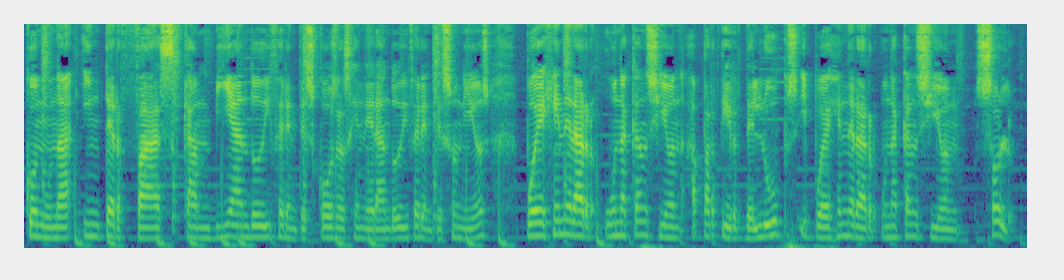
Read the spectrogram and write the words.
con una interfaz cambiando diferentes cosas, generando diferentes sonidos, puede generar una canción a partir de loops y puede generar una canción solo.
